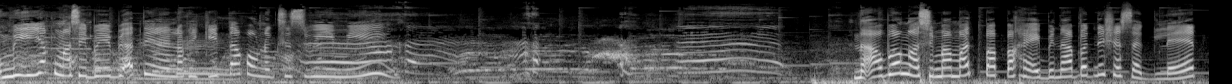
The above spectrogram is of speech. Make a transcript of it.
Umiiyak nga si baby at na nakikita kong nagsiswimming. Naawa nga si mama at papa kaya ibinabad na siya saglit.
